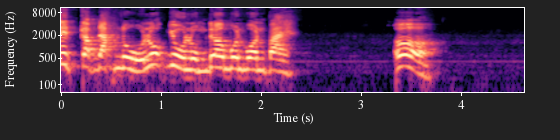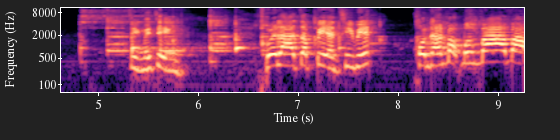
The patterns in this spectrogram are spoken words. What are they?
ติดกับดักหนูลูกอยู่หลุมเดิมวนๆไป เออ จริงไม่จริง เวลาจะเปลี่ยนชีวิต คนนั้นบอกมึงบ้าเปล่า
